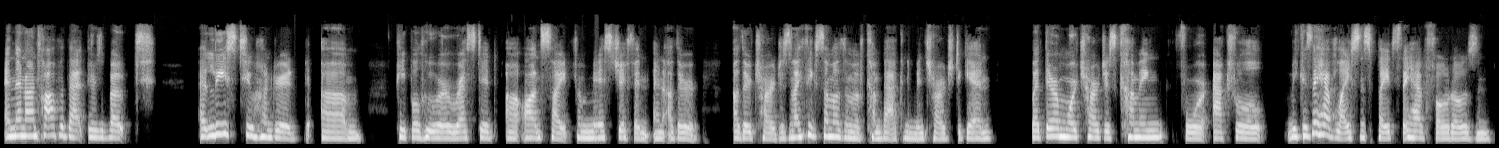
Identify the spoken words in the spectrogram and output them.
And then on top of that, there's about at least 200 um, people who were arrested uh, on site for mischief and, and other other charges. And I think some of them have come back and have been charged again. But there are more charges coming for actual because they have license plates, they have photos, and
